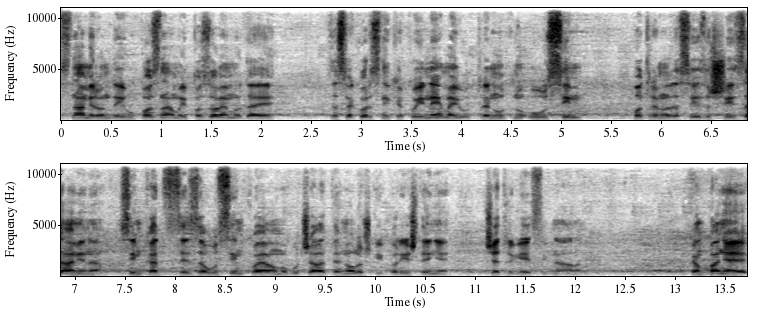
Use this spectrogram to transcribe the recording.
s namjerom da ih upoznamo i pozovemo da je za sve korisnike koji nemaju trenutnu U-SIM potrebno da se izvrši zamjena SIM kartice za U-SIM koja omogućava tehnološki korištenje 4G signala. Kampanja je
